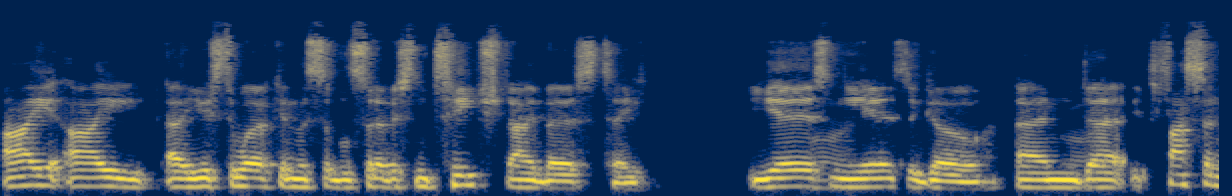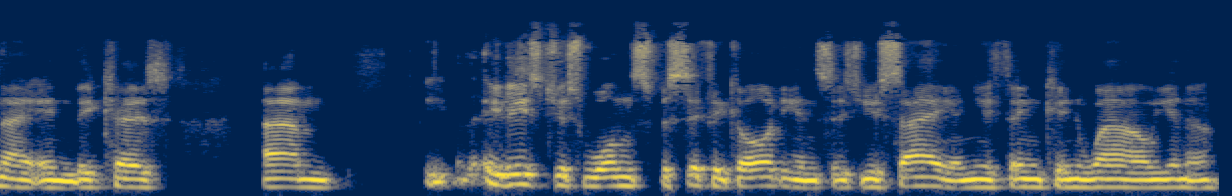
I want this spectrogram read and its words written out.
I I uh, used to work in the civil service and teach diversity years and years ago, and uh, it's fascinating because um, it is just one specific audience, as you say, and you're thinking, well, you know,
